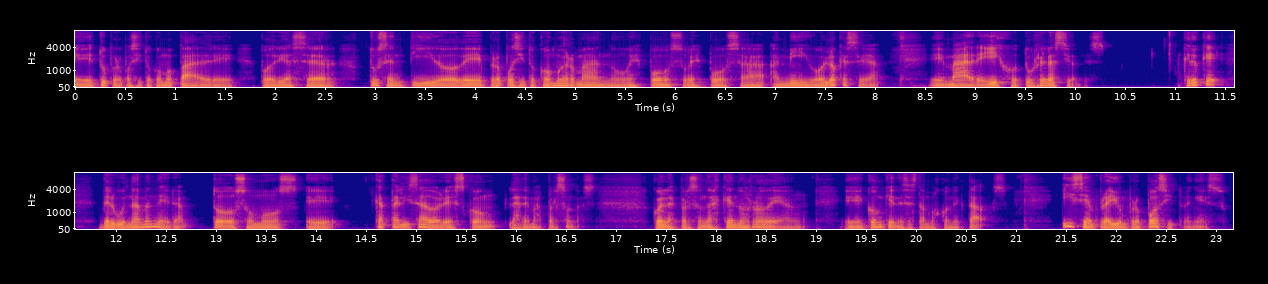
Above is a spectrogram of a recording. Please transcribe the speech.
eh, tu propósito como padre, podría ser tu sentido de propósito como hermano, esposo, esposa, amigo, lo que sea, eh, madre, hijo, tus relaciones. Creo que de alguna manera todos somos eh, catalizadores con las demás personas, con las personas que nos rodean, con quienes estamos conectados. Y siempre hay un propósito en eso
